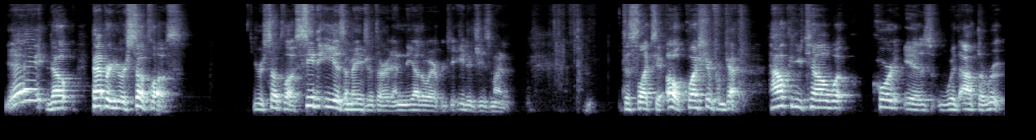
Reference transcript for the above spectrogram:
Yay! No, Pepper, you were so close. You were so close. C to E is a major third, and the other way, E to G is minor. Dyslexia. Oh, question from Jeff. How can you tell what chord is without the root?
